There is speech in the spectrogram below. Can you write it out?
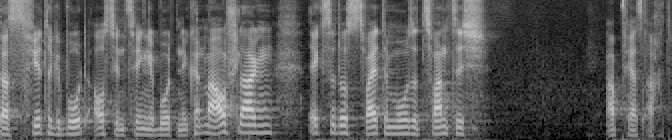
das vierte Gebot aus den zehn Geboten. Ihr könnt mal aufschlagen, Exodus 2. Mose 20 Abvers 8.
